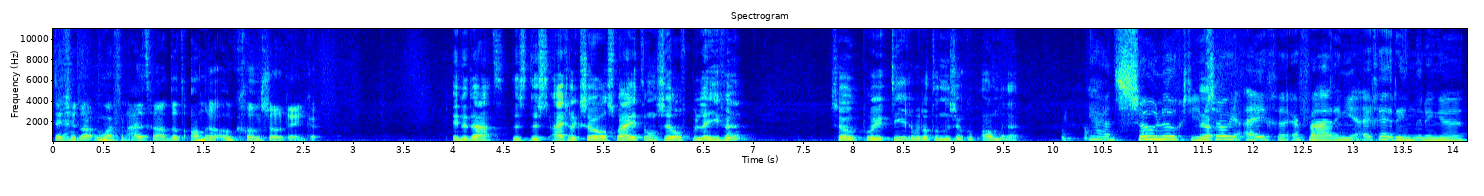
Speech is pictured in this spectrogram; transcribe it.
En dat je er ook maar van uitgaat dat anderen ook gewoon zo denken. Inderdaad. Dus, dus eigenlijk zoals wij het dan zelf beleven, zo projecteren we dat dan dus ook op anderen. Ja, het is zo logisch. Je hebt Ja. zo je eigen ervaringen, je eigen herinneringen.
